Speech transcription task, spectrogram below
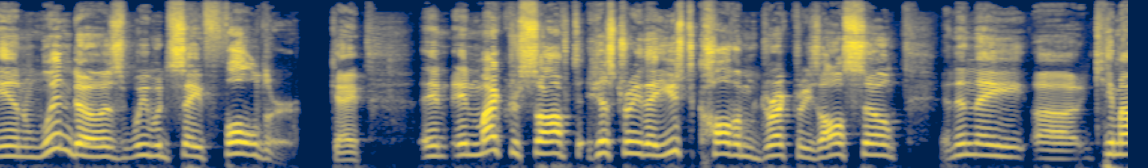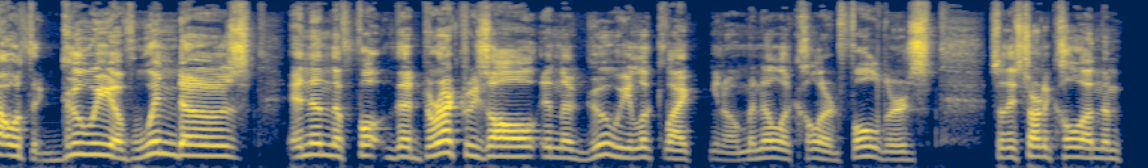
In Windows, we would say folder. Okay. in, in Microsoft history, they used to call them directories also, and then they uh, came out with the GUI of Windows, and then the the directories all in the GUI looked like you know manila colored folders, so they started calling them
